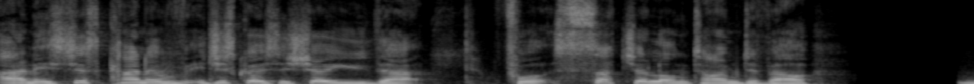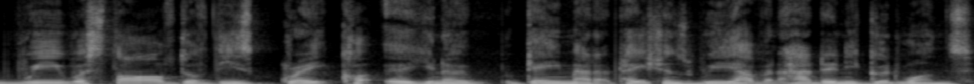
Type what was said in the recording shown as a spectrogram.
And it's just kind of it just goes to show you that for such a long time, Deval, we were starved of these great, uh, you know, game adaptations. We haven't had any good ones.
